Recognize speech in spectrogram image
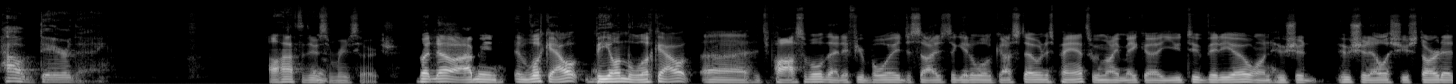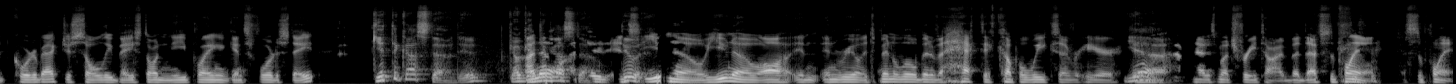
How dare they? I'll have to do Yeah. some research. But no, I mean, look out, be on the lookout. Uh, it's possible that if your boy decides to get a little gusto in his pants, we might make a YouTube video on who should who should LSU start at quarterback, just solely based on me playing against Florida State. Get the gusto, dude. Go get I know, the gusto. dude, Do it. you know, you know, all in in real. It's been a little bit of a hectic couple weeks over here. and, Yeah. uh, haven't had as much free time, but that's the plan. that's the plan.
